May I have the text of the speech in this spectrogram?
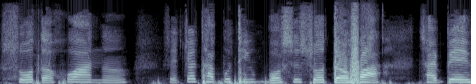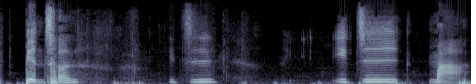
说的话呢？谁叫他不听博士说的话，才被变成一只一只马，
